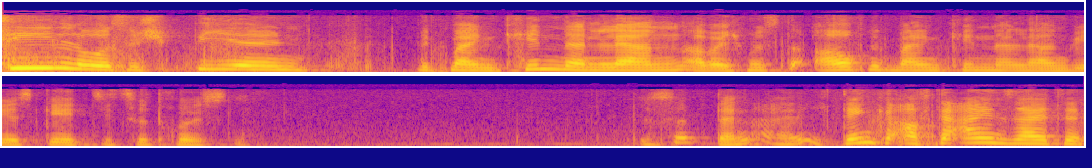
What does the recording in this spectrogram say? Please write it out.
ziellose Spielen mit meinen Kindern lernen, aber ich musste auch mit meinen Kindern lernen, wie es geht, sie zu trösten. Dann, ich denke, auf der einen Seite,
